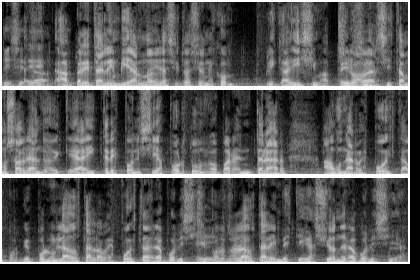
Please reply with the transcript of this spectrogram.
Dice, eh, aprieta el invierno y la situación es complicadísima. Pero a ver, si estamos hablando de que hay tres policías por turno para entrar a una respuesta, porque por un lado está la respuesta de la policía y por otro lado está la investigación de la policía.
